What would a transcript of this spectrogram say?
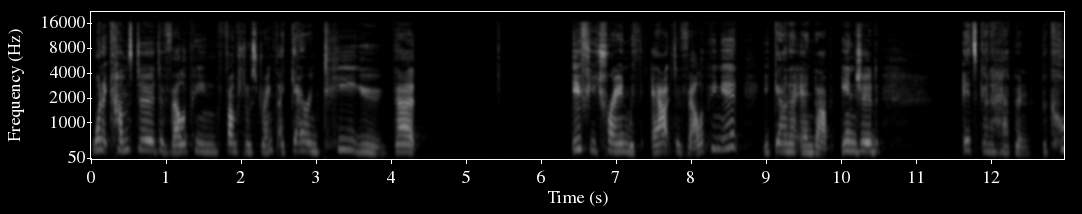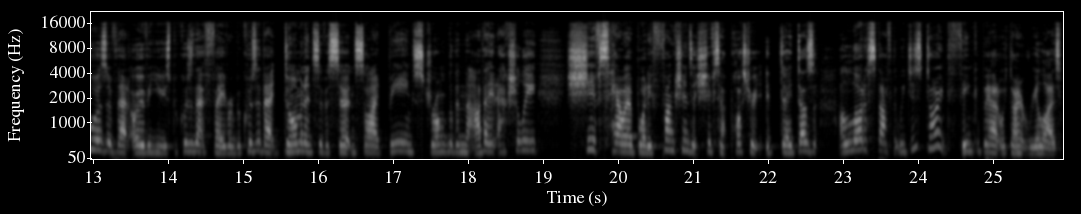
when it comes to developing functional strength, I guarantee you that if you train without developing it, you're gonna end up injured it's going to happen because of that overuse, because of that favoring, because of that dominance of a certain side being stronger than the other. It actually shifts how our body functions, it shifts our posture, it, it does a lot of stuff that we just don't think about or don't realize.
